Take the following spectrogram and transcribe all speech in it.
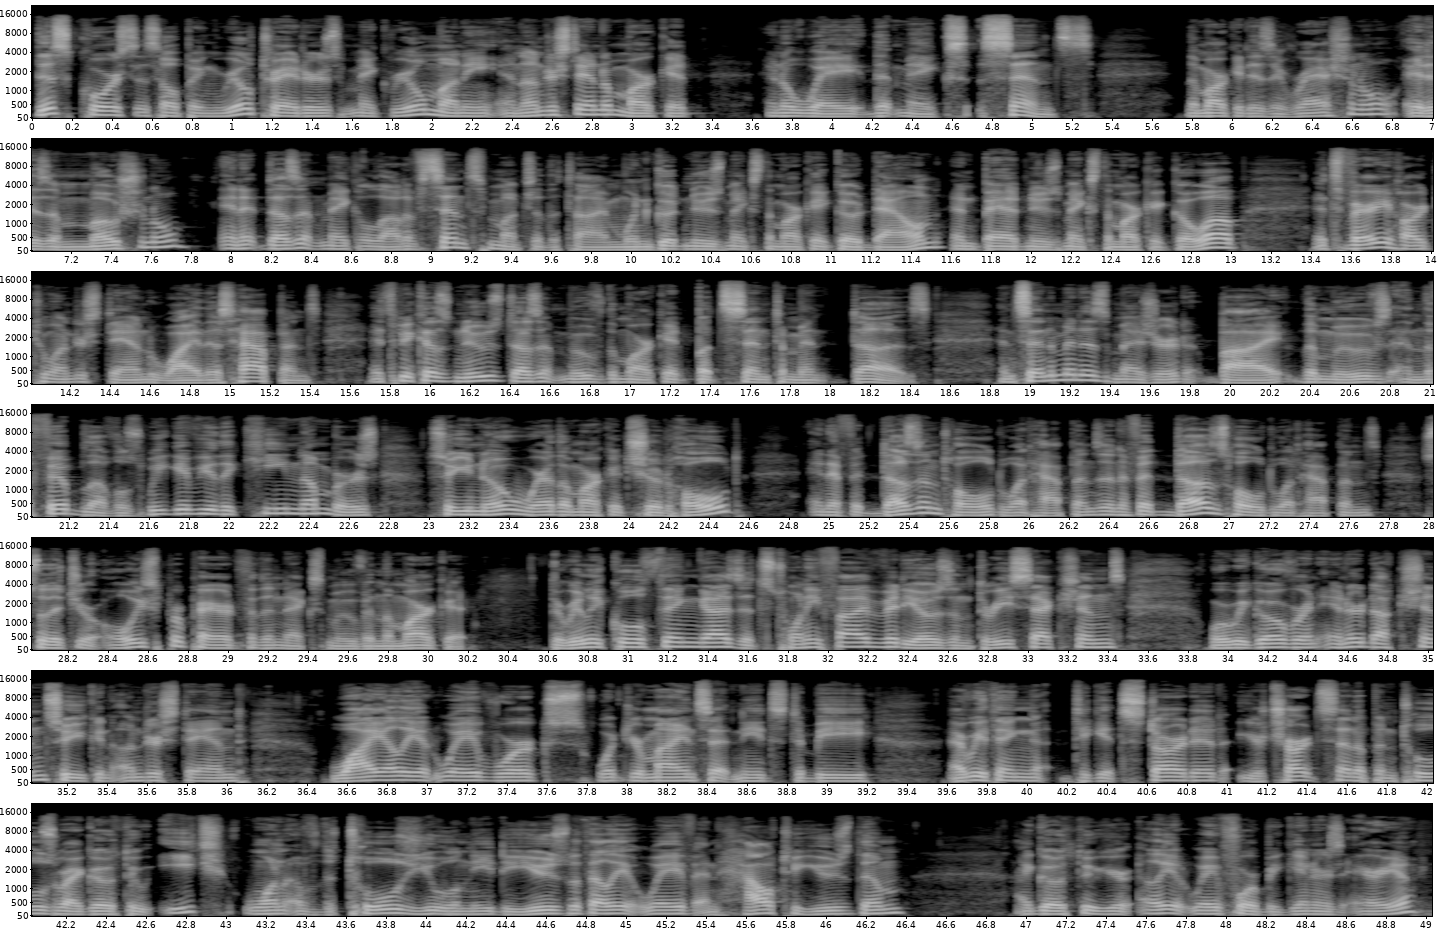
This course is helping real traders make real money and understand a market in a way that makes sense. The market is irrational, it is emotional, and it doesn't make a lot of sense much of the time. When good news makes the market go down and bad news makes the market go up, it's very hard to understand why this happens. It's because news doesn't move the market, but sentiment does. And sentiment is measured by the moves and the fib levels. We give you the key numbers so you know where the market should hold and if it doesn't hold, what happens, and if it does hold, what happens, so that you're always prepared for the next move in the market. The really cool thing, guys, it's 25 videos in three sections where we go over an introduction so you can understand why Elliott Wave works, what your mindset needs to be, everything to get started, your chart setup and tools, where I go through each one of the tools you will need to use with Elliott Wave and how to use them. I go through your Elliott Wave for Beginners area,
